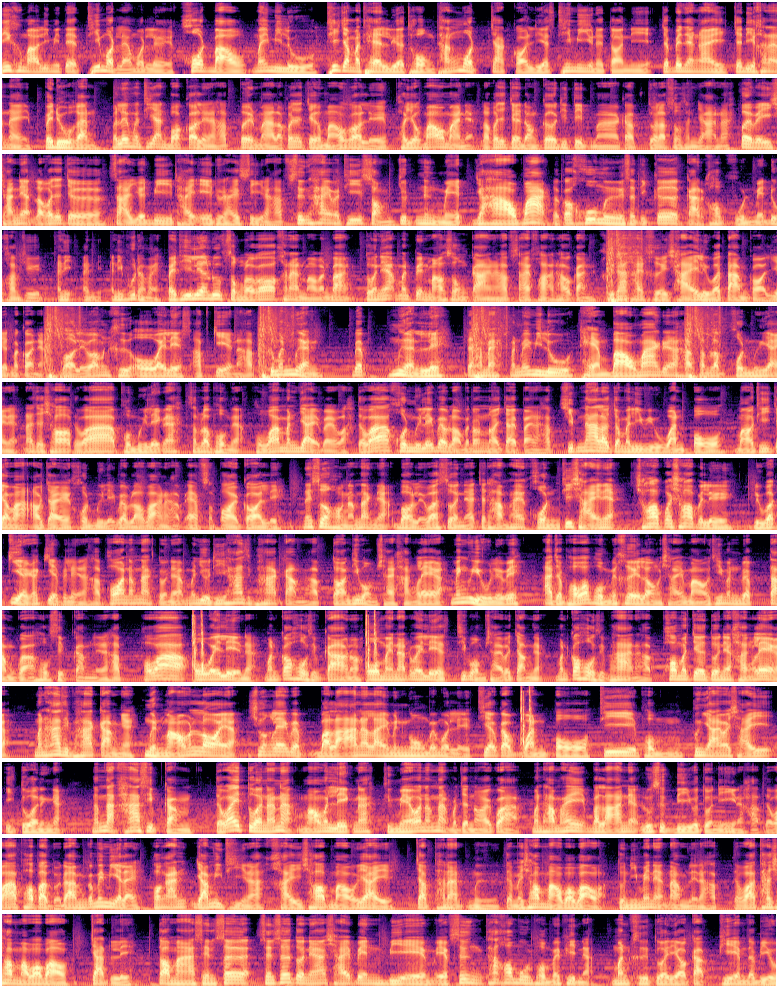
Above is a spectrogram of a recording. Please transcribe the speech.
นี่คือเมาส์ลิมิเต็ดที่หมดแล้วหมดเลย โคตรเบาไม่มีรูที่จะมาแทนเรือธงทั้งหมดจากกอเลียสที่มีอยู่ในตอนนี้ จะเป็นยังไงจะดีขนาดไหนไปดูกัน มาเริ่มกันที่อันบ็อกก่อนเลยนะครับ เปิดมาเราก็จะเจอเมาส์ก่อนเลย พอยกเมาส์ออกมาเนี่ยเราก็จะเจอดองเกิลที่ติดมากับตัวรับส่งสัญญาณนะ เปิดไปอีกชั้นเนี่ยเราก็จะเจอสาย USB Type A to Type C นะครับซึ่งให้มาที่ 2.1 เมตร ยาวมาก แล้วก็คู่มือสติกเกอร์การดขอบคุณเม็ดดูความชื้นอันนี้อันนี้อันนี้พูดทำไมไปที่เรื่องรูปทรงแล้วก็ขนาดเมาส์กันบ้าง ตัวเนี้ยมันเป็นเมาส์ทรงกลางนะครับซ้ายขวาเท่ากัน คือถ้าใครเคยใช้หรือว่าตามกอเลียสมาก่อนเนี่ยบอกเลยว่ามันคือ O Wireless Upgrade นะครับคือมันเหมือนแบบเหมือนเลย แต่ทำไม มันไม่มีรูแถมเบามากด้วยนะครับสำหรับคนมือใหญ่เนี่ยน่าจะชอบ แต่ว่าผมมือเล็กนะสำหรับผมเนี่ยผมว่ามันใหญ่ไปว่ะแต่ว่าคนมือเล็กแบบเราไม่ต้องน้อยใจไปนะครับคลิปหน้าเราจะมารีวิววันโปรเมาส์ที่จะมาเอาใจคนมือเล็กแบบเราบ้างนะครับแอบสปอยก่อนเลย ในส่วนของน้ำหนักเนี่ยบอกเลยว่าส่วนเนี้ยจะทำให้คนที่ใช้เนี่ยชอบก็ชอบไปเลย หรือว่าเกลียดก็เกลียดไปเลยนะครับเพราะว่าน้ำหนักตัวเนี้ยมันอยู่ที่ 55 กรัมนะครับตอนที่ผมใช้ครั้งแรกอะแม่งวิวเลยเว้ย อาจจะเพราะว่าผมไม่เคยลองใช้เมาส์ที่มันแบบต่ำกว่า 60 กรัมเลยนะครับ เพราะว่าโอไวเลสเนี่ยมันก็ 69 เนาะโอไมนัสไวเลสที่ผมใช้ประจำเนี่ยมันก็ 65 นะครับ พอมาเจอตัวเนี้ยครั้งแรกอะ่ะมัน 55 กรัมไง เหมือนเมาส์มันลอยอะ่ะ ช่วงแรกแบบบาลานซ์อะไรมันงงไปหมดเลย เทียบกับวันโปรที่ผมเพิ่งย้ายมาใช้อีกตัวหนึ่งเนี่ย น้ำหนัก 50 กรัม แต่ว่าไอตัวนั้นอะเมาส์มันเล็กนะ ถึงแม้ว่าน้ำหนักมันจะน้อยกว่า มันทำให้บาลานซ์เนี่ยรู้สึกดีกว่าตัวนี้อีกนะครับ แต่ว่าพอปรับตัวได้มันก็ไม่มีอะไร เพราะงั้นย้ำอีกทีนะ ใครชอบเมาส์ใหญ่จับถนัดมือ แต่ไม่ชอบเมาส์เบาๆอะตัวนี้ไม่แนะนำเลยนะครับ แต่ว่าถ้าชอบเมาส์เบาๆจัดเลย ต่อมาเซนเซอร์เซนเซอร์ตัวนี้ใช้เป็น BAMF ซึ่งถ้าข้อมูลผมไม่ผิดเนี่ยมันคือตัวเดียวกับ PMW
